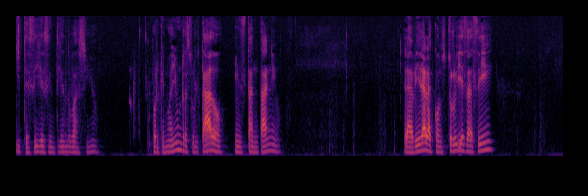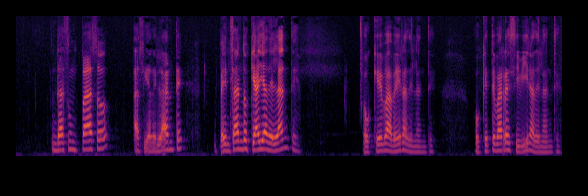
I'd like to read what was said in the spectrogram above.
Y te sigues sintiendo vacío porque no hay un resultado instantáneo. La vida la construyes así, das un paso hacia adelante pensando que hay adelante, o qué va a haber adelante, o qué te va a recibir adelante.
